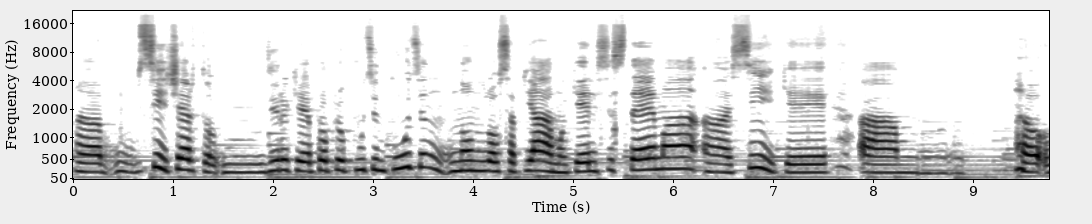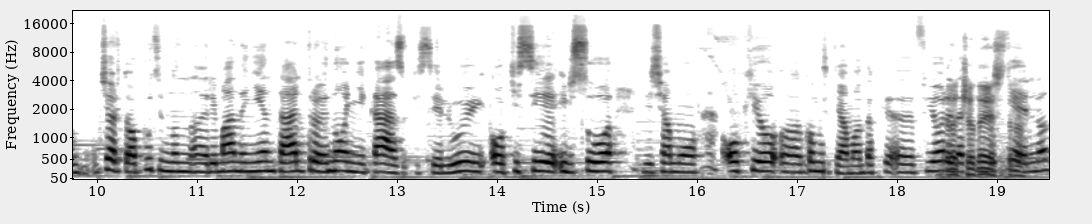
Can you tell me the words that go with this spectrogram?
Uh, sì, certo, um, dire che è proprio Putin Putin non lo sappiamo, che il sistema uh, sì, che um, certo, a Putin non rimane nient'altro in ogni caso, che sia lui o che sia il suo, diciamo, occhio, uh, come si chiama, da, uh, fiore d'occhiello.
